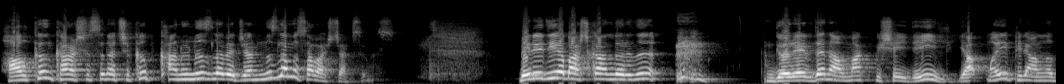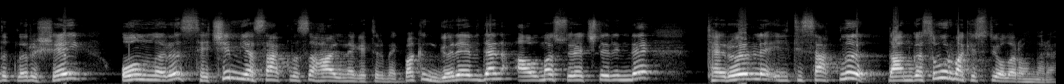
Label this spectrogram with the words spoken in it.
halkın karşısına çıkıp kanınızla ve canınızla mı savaşacaksınız? Belediye başkanlarını görevden almak bir şey değil. Yapmayı planladıkları şey onları seçim yasaklısı haline getirmek. Bakın görevden alma süreçlerinde terörle iltisaklı damgası vurmak istiyorlar onlara.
